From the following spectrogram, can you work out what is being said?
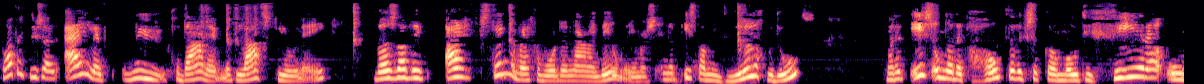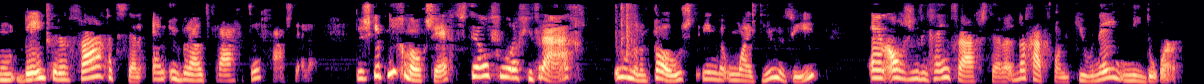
wat ik dus uiteindelijk nu gedaan heb met de laatste Q&A, was dat ik eigenlijk strenger ben geworden naar mijn deelnemers. En dat is dan niet lullig bedoeld, maar het is omdat ik hoop dat ik ze kan motiveren om betere vragen te stellen en überhaupt vragen te gaan stellen. Dus ik heb nu gewoon gezegd, stel vooraf je vraag onder een post in de online community. En als jullie geen vragen stellen, dan gaat gewoon de Q&A niet door.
